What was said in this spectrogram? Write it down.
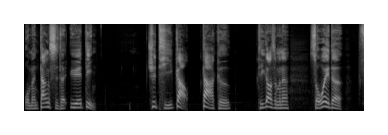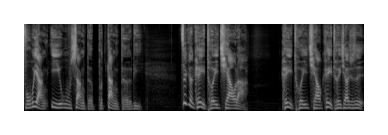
我们当时的约定去提告大哥？提告什么呢？所谓的。抚养义务上的不当得利，这个可以推敲啦，可以推敲，可以推敲，就是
